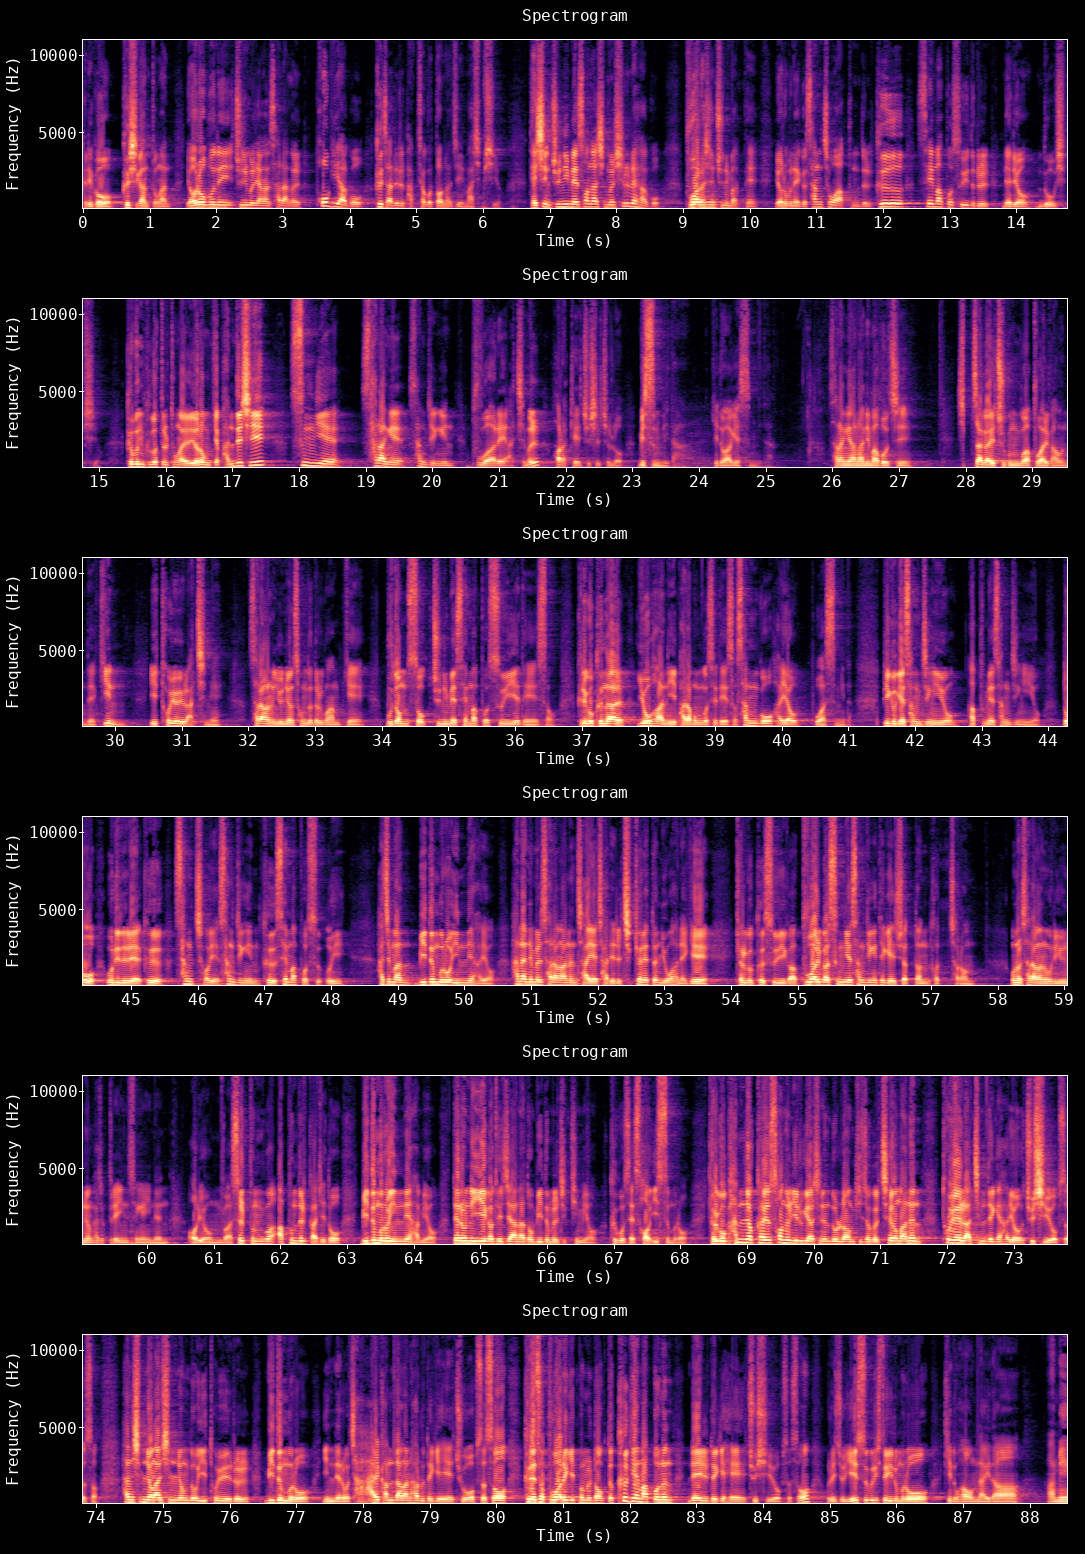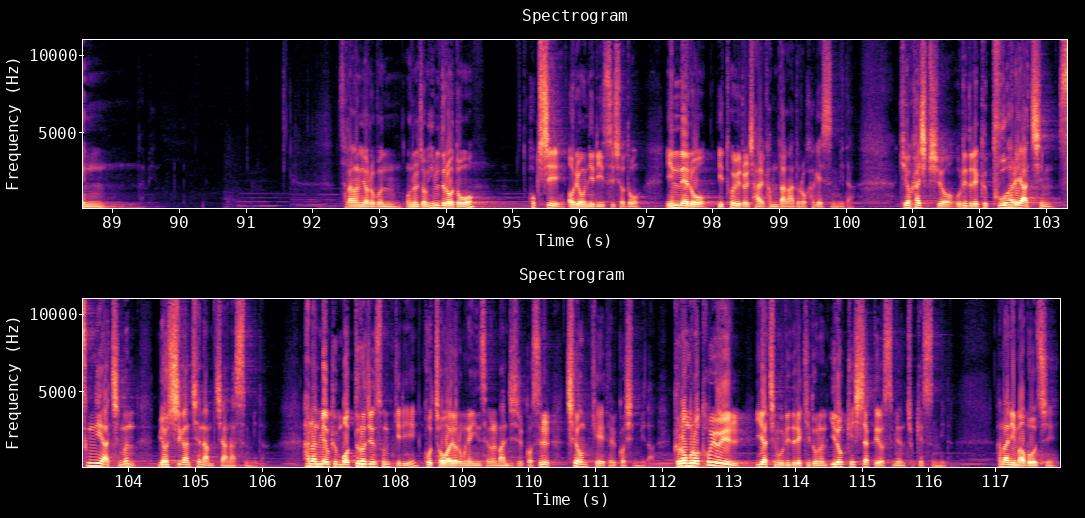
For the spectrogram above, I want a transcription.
그리고 그 시간 동안 여러분이 주님을 향한 사랑을 포기하고 그 자리를 박차고 떠나지 마십시오. 대신 주님의 선하심을 신뢰하고 부활하신 주님 앞에 여러분의 그 상처와 아픔들, 그 세마포 수위들을 내려 놓으십시오. 그분 그것들을 통하여 여러분께 반드시 승리의 사랑의 상징인 부활의 아침을 허락해 주실 줄로 믿습니다. 기도하겠습니다. 사랑의 하나님 아버지, 십자가의 죽음과 부활 가운데 낀 이 토요일 아침에 사랑하는 유년 성도들과 함께 무덤 속 주님의 세마포 수위에 대해서 그리고 그날 요한이 바라본 것에 대해서 상고하여 보았습니다. 비극의 상징이요, 아픔의 상징이요, 또 우리들의 그 상처의 상징인 그 세마포 수의 하지만 믿음으로 인내하여 하나님을 사랑하는 자의 자리를 지켜냈던 요한에게 결국 그 수위가 부활과 승리의 상징이 되게 해주셨던 것처럼 오늘 사랑하는 우리 유년 가족들의 인생에 있는 어려움과 슬픔과 아픔들까지도 믿음으로 인내하며 때로는 이해가 되지 않아도 믿음을 지키며 그곳에 서 있으므로 결국 합력하여 선을 이루게 하시는 놀라운 기적을 체험하는 토요일 아침 되게 하여 주시옵소서. 한 심령 한 심령도 이 토요일을 믿음으로 인내로 잘 감당한 하루 되게 해 주옵소서. 그래서 부활의 기쁨을 더욱더 크게 맛보는 내일 되게 해 주시옵소서. 우리 주 예수 그리스도 이름으로 기도하옵나이다. 아멘. 사랑하는 여러분, 오늘 좀 힘들어도 혹시 어려운 일이 있으셔도 인내로 이 토요일을 잘 감당하도록 하겠습니다. 기억하십시오. 우리들의 그 부활의 아침, 승리의 아침은 몇 시간 채 남지 않았습니다. 하나님의 그 멋들어진 손길이 곧 저와 여러분의 인생을 만지실 것을 체험케 될 것입니다. 그러므로 토요일 이 아침 우리들의 기도는 이렇게 시작되었으면 좋겠습니다. 하나님 아버지,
